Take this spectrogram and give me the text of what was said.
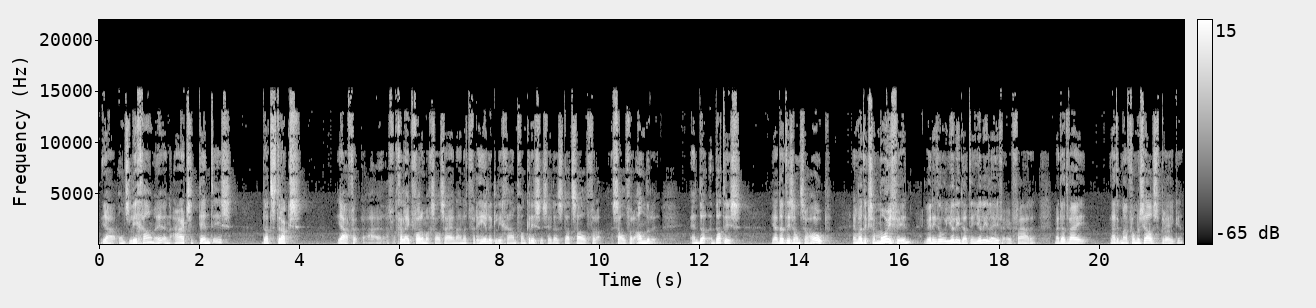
ja, ons lichaam hè, een aardse tent is, dat straks ja, eh, gelijkvormig zal zijn aan het verheerlijk lichaam van Christus. Hè. Dat, dat zal, ver- zal veranderen. En dat, dat, is, ja, dat is onze hoop. En wat ik zo mooi vind, ik weet niet hoe jullie dat in jullie leven ervaren, maar dat wij, laat ik maar voor mezelf spreken,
